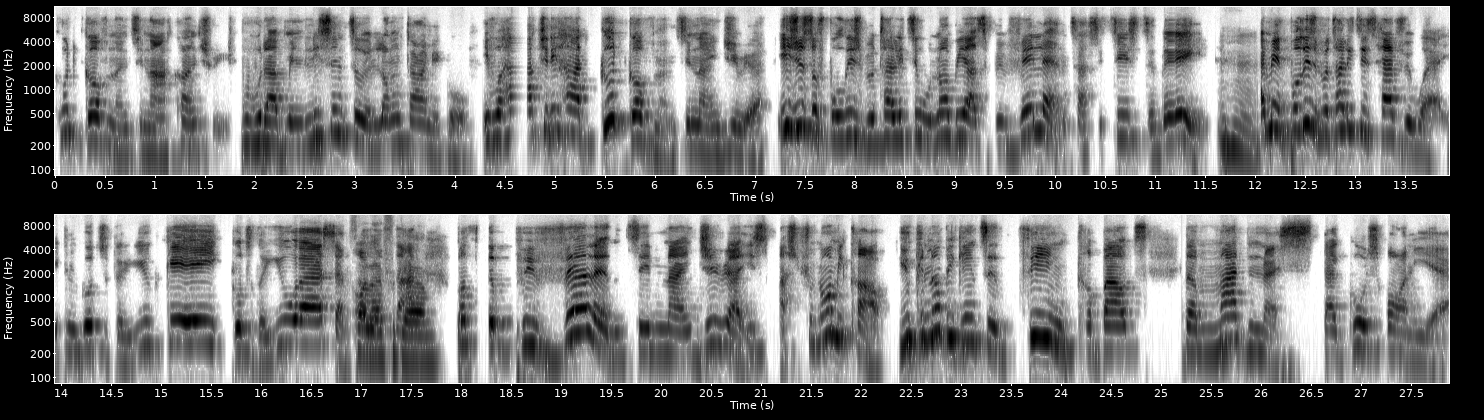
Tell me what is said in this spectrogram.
good governance in our country, we would have been listened to a long time ago. If we actually had good governance in Nigeria, issues of police brutality would not be as prevalent as it is today. Mm-hmm. I mean, police brutality is everywhere. You can go to the UK, go to the US, and South all of Africa. that. But the prevalence in Nigeria is astronomical. You cannot begin to think think about the madness that goes on here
